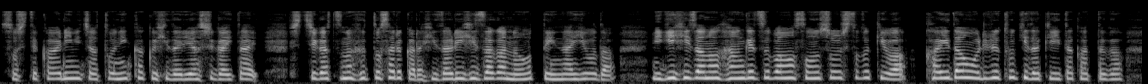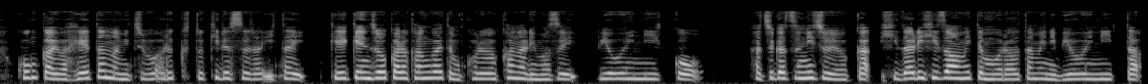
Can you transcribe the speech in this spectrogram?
そして帰り道はとにかく左足が痛い。7月のフットサルから左膝が治っていないようだ。右膝の半月板を損傷した時は階段を降りる時だけ痛かったが、今回は平坦な道を歩く時ですら痛い。経験上から考えてもこれはかなりまずい。病院に行こう。8月24日、左膝を見てもらうために病院に行った。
